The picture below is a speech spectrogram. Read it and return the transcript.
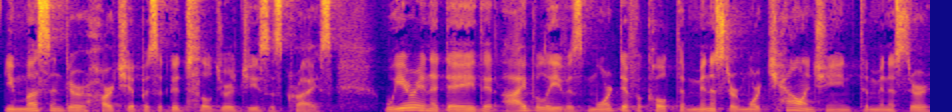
You must endure hardship as a good soldier of Jesus Christ. We are in a day that I believe is more difficult to minister, more challenging to minister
